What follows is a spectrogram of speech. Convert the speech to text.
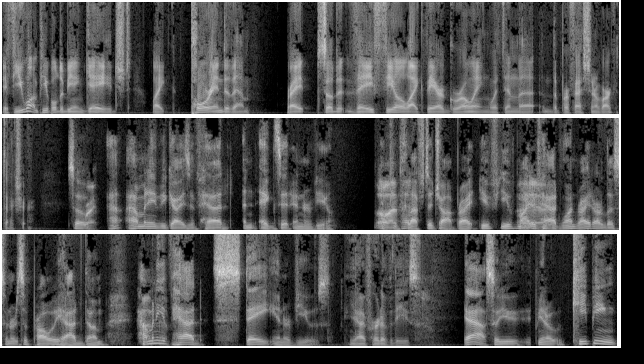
if you want people to be engaged, like pour into them, right? So that they feel like they are growing within the, the profession of architecture. So, right. how, how, many of you guys have had an exit interview? Oh, if I've you've had, left a job, right? You've you oh, might oh, yeah. have had one, right? Our listeners have probably had them. How many have had stay interviews? Yeah, I've heard of these. Yeah, so you you know keeping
